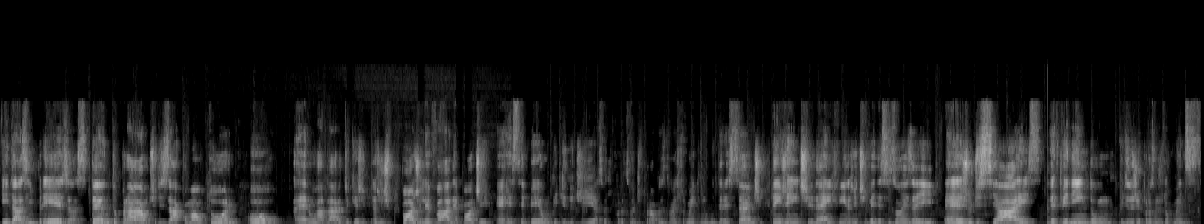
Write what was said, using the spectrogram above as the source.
e das empresas, tanto para utilizar como autor ou é, no radar de que a gente pode levar, né? Pode é, receber um pedido de ação de produção de provas. Então é um instrumento muito interessante. Tem gente, né? Enfim, a gente vê decisões aí é, judiciais deferindo um pedido de produção de documentos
